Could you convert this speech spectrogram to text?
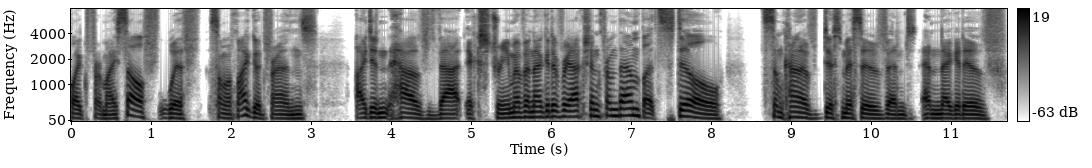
like for myself with some of my good friends, I didn't have that extreme of a negative reaction from them, but still some kind of dismissive and and negative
